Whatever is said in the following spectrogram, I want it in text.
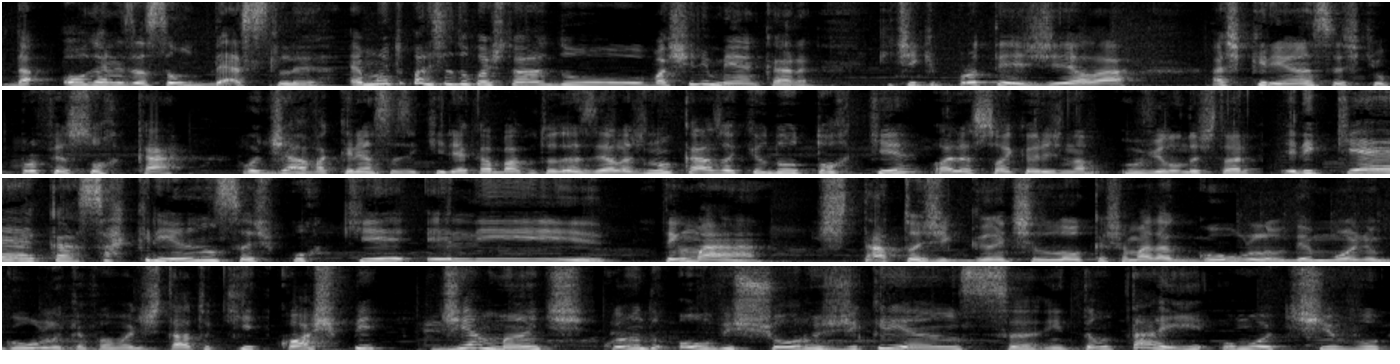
da organização Destler. É muito parecido com a história do Machine Man, cara, que tinha que proteger lá as crianças que o professor K odiava crianças e queria acabar com todas elas. No caso aqui, o Dr. Q, olha só que original, o vilão da história, ele quer caçar crianças porque ele tem uma estátua gigante louca chamada Goula, o demônio Goula, que é a forma de estátua, que cospe diamante quando houve choros de criança. Então tá aí o motivo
